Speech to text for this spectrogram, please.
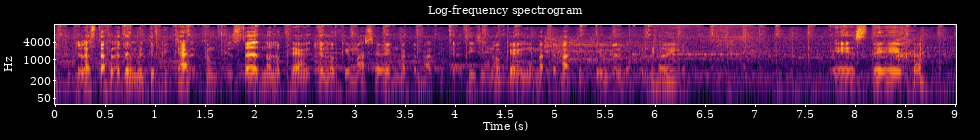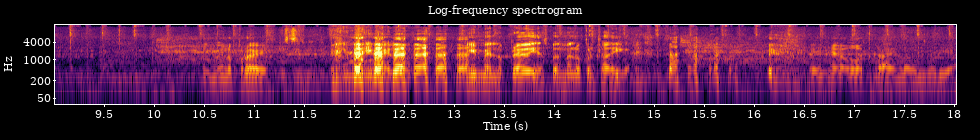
las tablas de multiplicar, aunque ustedes no lo crean, es lo que más se ve en matemáticas. Y si no, que venga un matemático y me lo contradiga. Este, Y me lo pruebe. y, y me lo, y me lo pruebe y después me lo contradiga. Ella otra vez la vulgaridad.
